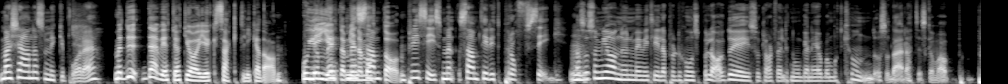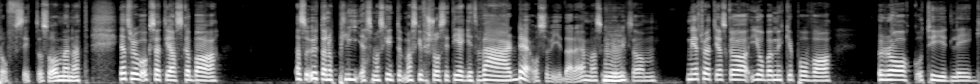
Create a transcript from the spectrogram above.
man tjänar så mycket på det. Men du, där vet du att jag är ju exakt likadan. Och det är jag- ju men- ett av mina motton. Precis, men samtidigt proffsig. Mm. Alltså som jag nu med mitt lilla produktionsbolag, då är jag ju såklart väldigt noga när jag jobbar mot kund och sådär, att det ska vara proffsigt och så. Men att jag tror också att jag ska bara, alltså utan att pli, alltså man ska inte, man ska förstå sitt eget värde och så vidare. Man ska Mm. liksom, men jag tror att jag ska jobba mycket på att vara rak och tydlig,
